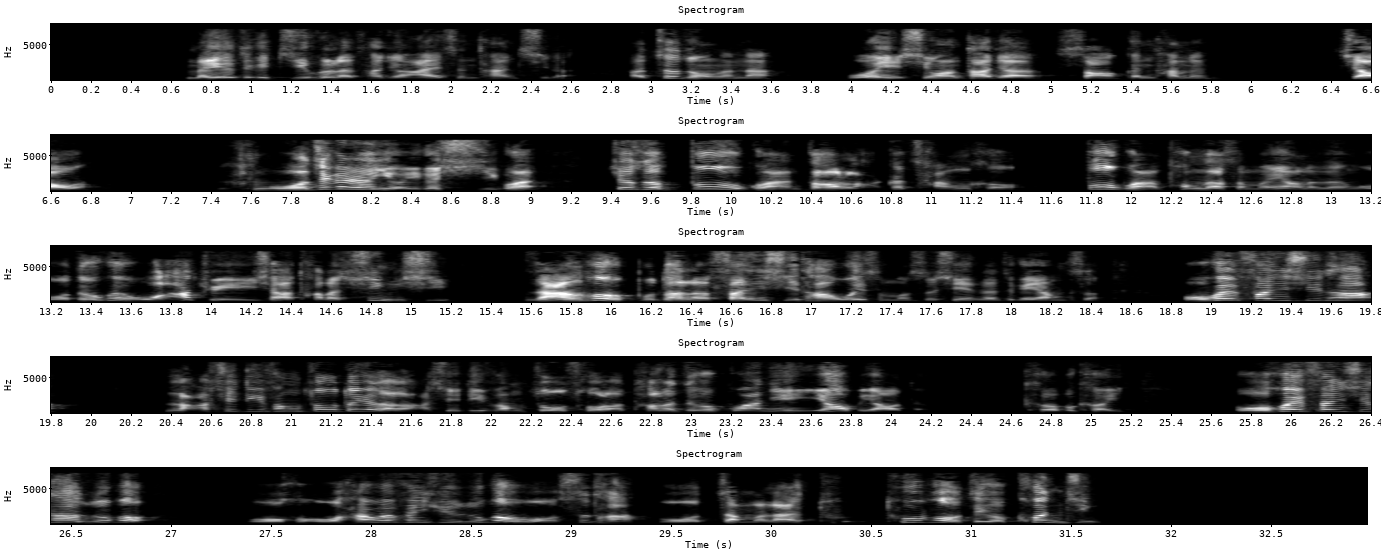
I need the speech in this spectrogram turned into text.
没有这个机会了，他就唉声叹气的。啊，这种人呢，我也希望大家少跟他们交往。我这个人有一个习惯，就是不管到哪个场合，不管碰到什么样的人，我都会挖掘一下他的信息，然后不断的分析他为什么是现在这个样子。我会分析他哪些地方做对了，哪些地方做错了，他的这个观念要不要的，可不可以？我会分析他，如果我我还会分析，如果我是他，我怎么来突突破这个困境。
